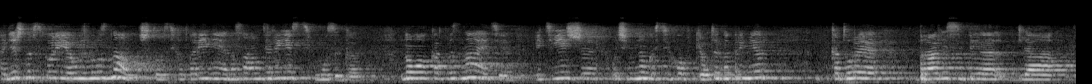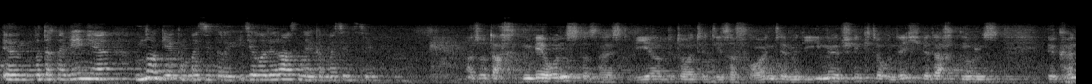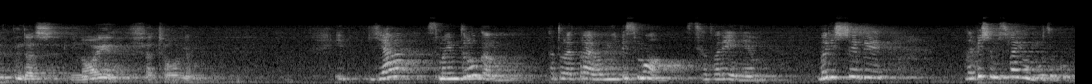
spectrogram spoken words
Конечно, вскоре я уже узнал, что у стихотворения на самом деле есть музыка. Но, как вы знаете, ведь есть же очень много стихов Гёте, например, которые брали себе для э, вдохновения многие композиторы и делали разные композиции. Also dachten wir uns, das heißt wir bedeutet dieser Freund, der mir die E-Mail schickte und ich, wir dachten uns, wir könnten das neu vertonen. И я с моим другом, который отправил мне письмо с стихотворением, мы решили, напишем свою музыку.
